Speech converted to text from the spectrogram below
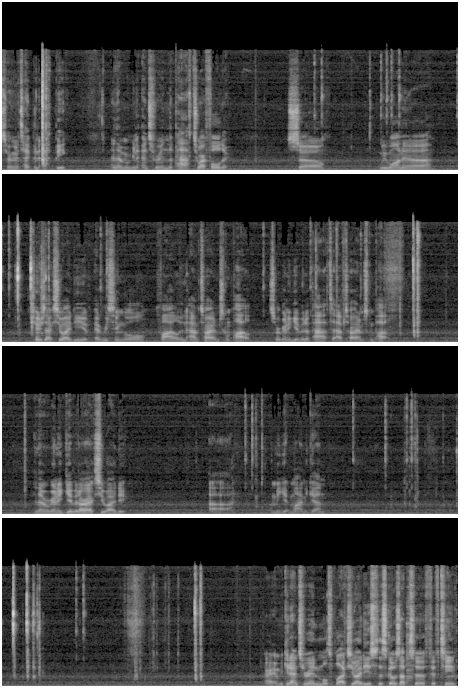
so we're going to type in FB, and then we're going to enter in the path to our folder. So we want to change the XUID of every single file in avatar items compiled. So we're going to give it a path to avatar items compiled. And then we're going to give it our XUID. Uh, let me get mine again. Alright, and we can enter in multiple XUIDs. This goes up to 15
